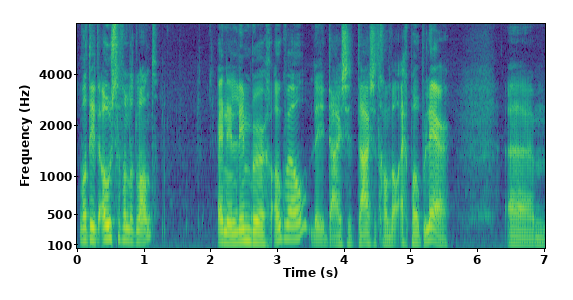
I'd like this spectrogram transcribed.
want in het oosten van het land en in Limburg ook wel, nee, daar, is het, daar is het gewoon wel echt populair. Ehm,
